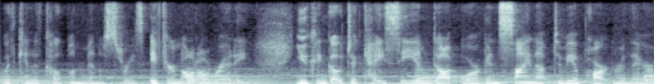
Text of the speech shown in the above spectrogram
with Kenneth Copeland Ministries if you're not already. You can go to kcm.org and sign up to be a partner there.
